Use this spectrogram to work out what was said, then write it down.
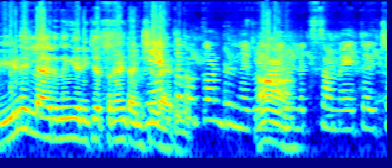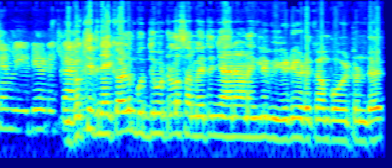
വീണില്ലായിരുന്നെങ്കിൽ എനിക്ക് എത്രയും ടെൻഷൻ നേരത്തെ ഇവക്ക് പോയിക്കൊണ്ടിരുന്നത് ഇതിനേക്കാളും ബുദ്ധിമുട്ടുള്ള സമയത്ത് ഞാനാണെങ്കിൽ വീഡിയോ എടുക്കാൻ പോയിട്ടുണ്ട്.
